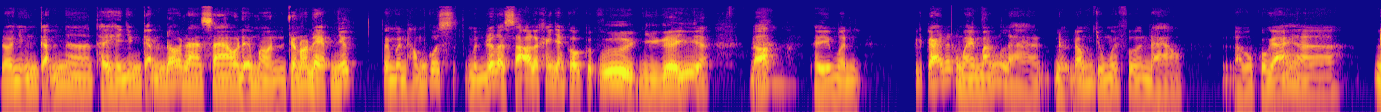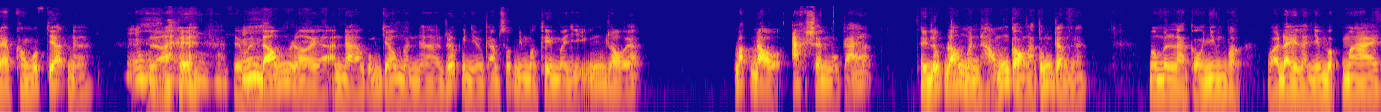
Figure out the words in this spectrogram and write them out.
rồi những cảnh uh, thể hiện những cảnh đó ra sao để mà mình cho nó đẹp nhất. Thì mình không có mình rất là sợ là khán giả coi ư gì ghê dữ vậy? Đó thì mình cái rất là may mắn là được đóng chung với Phương Anh Đào là một cô gái ờ, đẹp không gốc chết nữa. Rồi thì mình đóng rồi anh Đào cũng cho mình ờ, rất là nhiều cảm xúc. Nhưng mà khi mà diễn rồi á bắt đầu action một cái đó thì lúc đó mình không còn là Tuấn Trần nữa mà mình là còn nhân vật. Và đây là nhân vật Mai.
